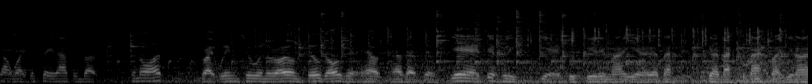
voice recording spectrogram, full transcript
Can't wait to see it happen. But tonight, great win, two in a row on field goals. How, how's that feel? Yeah, definitely. Yeah, good feeling, mate. You know, go back, go back to back, but you know,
